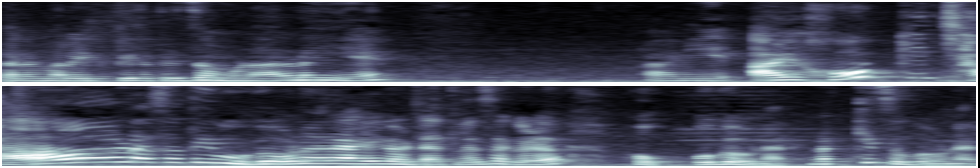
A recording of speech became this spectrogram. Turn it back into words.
कारण मला एकटीला ते जमणार नाही आहे आणि आय होप की छान असं ते उगवणार आहे घटातलं सगळं. हो उगवणार नक्कीच उगवणार.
